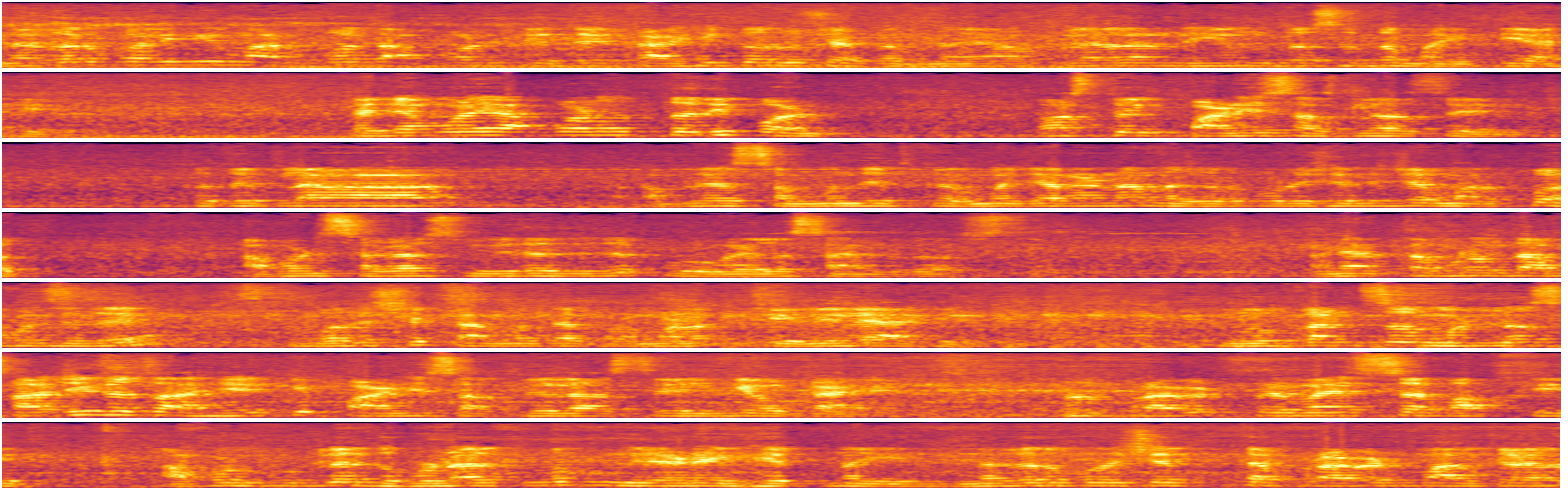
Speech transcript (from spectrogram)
नगरपालिकेमार्फत आपण तिथे काही करू शकत नाही. आपल्याला नियम तसं तर माहिती आहे. त्याच्यामुळे आपण तरी पण वास्तविक पाणी साचलं असेल तर तिथला आपल्या संबंधित कर्मचाऱ्यांना नगर परिषदेच्या मार्फत आपण सगळ्या सुविधा तिथे पुरवायला सांगत असतो. आणि आतापर्यंत आपण तिथे बरेचसे कामं त्या प्रमाणात केलेले आहेत. लोकांचं म्हणणं साहजिकच आहे की पाणी साचलेलं असेल किंवा काय. पण प्रायव्हेट प्रेमाइसच्या बाबतीत आपण कुठले धोरणात्मक निर्णय घेत नाही. नगर परिषद त्या प्रायव्हेट मालका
